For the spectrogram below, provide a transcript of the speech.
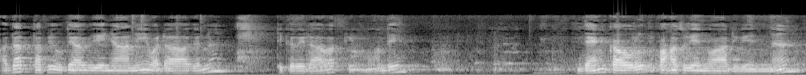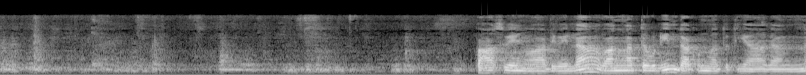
අදත් අපි උද්‍යව්‍ය ඥානෙ වඩ아가න ටික වෙලාවක් ඉමු. හොඳේ. දැන් කවුරුත් පහසුවෙන් වාඩි වෙන්න. පහසුවෙන් වාඩි වෙලා වම් අත උඩින් දකුණු අත තියාගන්න.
